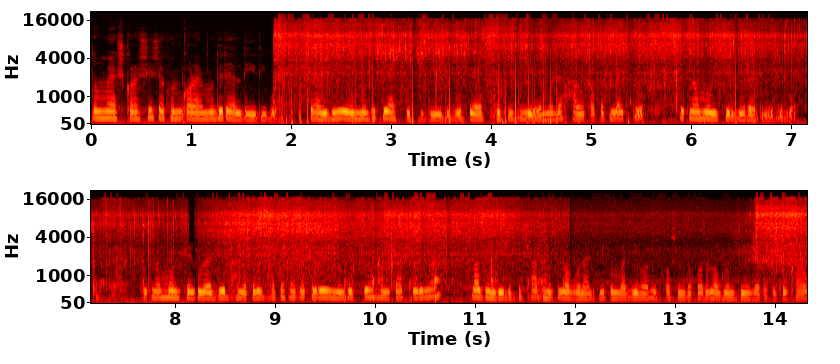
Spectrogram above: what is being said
তো ম্যাশ করা শেষ, এখন কড়াইয়ের মধ্যে তেল দিয়ে দিব। তেল দিয়ে এর মধ্যে পেঁয়াজ কুচি দিয়ে দিব। পেঁয়াজ কুচি দিয়ে এর মধ্যে হালকা পাতলা একটু শুকনো মরিচের গুঁড়া দিয়ে দিব। শুকনো মরিচের গুঁড়া দিয়ে ভালো করে ভাজা ভাজা করে এর মধ্যে একটু হালকা পরিমাণ লবণ দিয়ে দেবো। স্বাদ মতো লবণ আর কি, তোমরা যেভাবে পছন্দ করো লবণ দিয়ে যতটুকু খাও,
